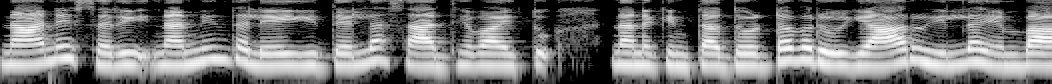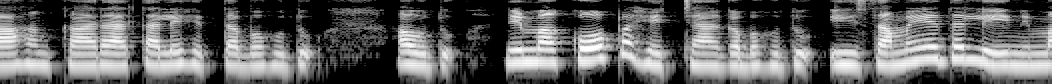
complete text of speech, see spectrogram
ನಾನೇ ಸರಿ, ನನ್ನಿಂದಲೇ ಇದೆಲ್ಲ ಸಾಧ್ಯವಾಯಿತು. ನನಗಿಂತ ದೊಡ್ಡವರು ಯಾರೂ ಇಲ್ಲ ಎಂಬ ಅಹಂಕಾರ ತಲೆ ಎತ್ತಬಹುದು. ಹೌದು, ನಿಮ್ಮ ಕೋಪ ಹೆಚ್ಚಾಗಬಹುದು. ಈ ಸಮಯದಲ್ಲಿ ನಿಮ್ಮ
